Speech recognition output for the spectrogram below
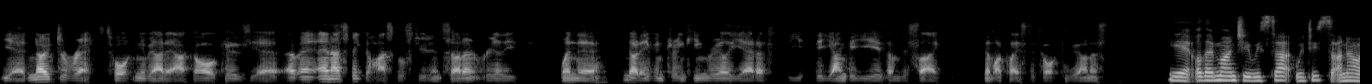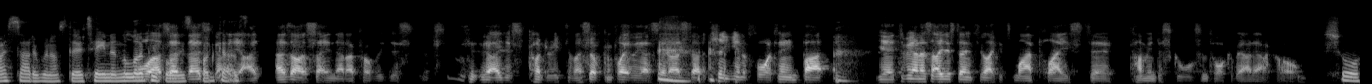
yeah, no direct talking about alcohol because, yeah, and I speak to high school students, so I don't really, when they're not even drinking really yet, of the younger years, I'm just like, not my place to talk, to be honest. Yeah, although mind you, we start we do. I know I started when I was thirteen, and a lot well, of people on this podcast. Yeah, as I was saying that, I probably just I just contradicted myself completely. I said I started drinking at fourteen, but yeah, to be honest, I just don't feel like it's my place to come into schools and talk about alcohol. Sure,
